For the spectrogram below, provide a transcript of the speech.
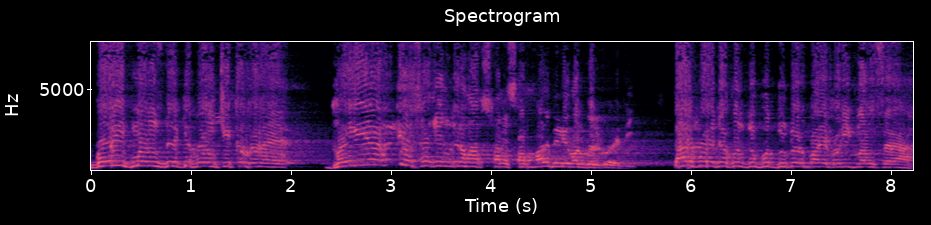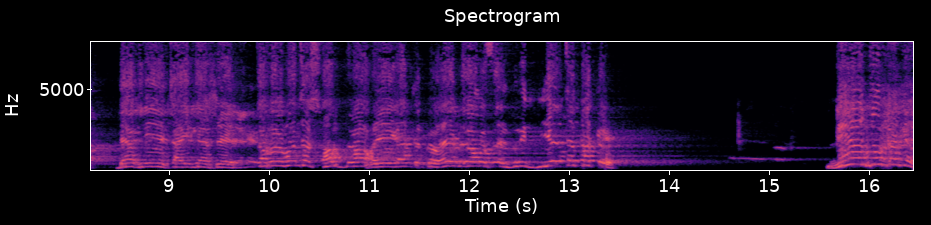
গরিব মানুষদেরকে বঞ্চিত করে ধনী আত্মীয় স্বজনদের মাঝখানে সম্মান বিনিময় করে দিই। তারপরে যখন দুপুর দুটোর পরে গরিব মানুষেরা ব্যাগ নিয়ে চাইতে আসে, তখন বলছে, সব দেওয়া হয়ে গেছে তো হয়ে গেছে তুমি দিয়েছ তাকে দিয়েছ তাকে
